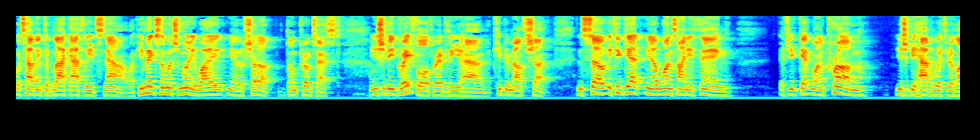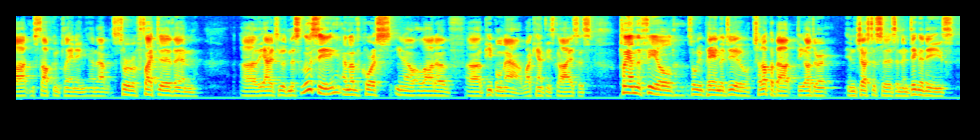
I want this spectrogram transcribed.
what's happening to black athletes now. Like, you make so much money, why, you know, shut up, don't protest. You should be grateful for everything you have. Keep your mouth shut. And so, if you get, you know, one tiny thing, if you get one crumb, you should be happy with your lot and stop complaining. And that's sort of reflective in uh, the attitude of Miss Lucy, and of course, you know, a lot of uh, people now. Why can't these guys just play on the field? That's what we pay them to do. Shut up about the other injustices and indignities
